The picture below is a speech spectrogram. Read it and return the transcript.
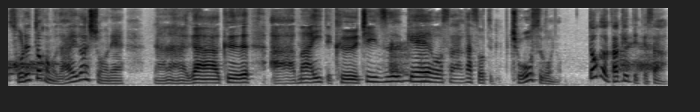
それとかも大合唱ね、長く甘いって口づけを探そうって超すごいの。とかかけててさ、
